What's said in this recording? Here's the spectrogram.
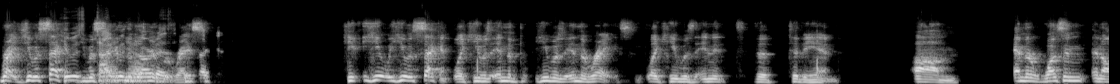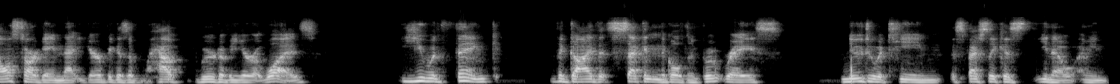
Right. He was second. He was, tied second in the Golden Boot race. He, he he was second. Like he was in the he was in the race. Like he was in it to the to the end. Um and there wasn't an all-star game that year because of how weird of a year it was. You would think the guy that's second in the Golden Boot race, new to a team, especially because, you know, I mean,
